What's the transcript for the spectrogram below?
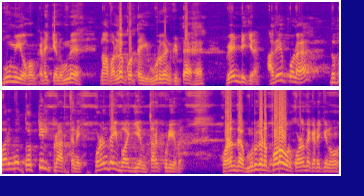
பூமி யோகம் கிடைக்கணும்னு நான் வல்லக்கோட்டை முருகன் கிட்ட வேண்டிக்கிறேன். அதே போல் இந்த பாருங்க தொட்டில் பிரார்த்தனை குழந்தை பாக்கியம் தரக்கூடியவர். குழந்தை முருகனை போல் ஒரு குழந்தை கிடைக்கணும்.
